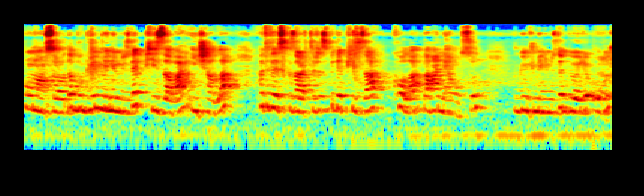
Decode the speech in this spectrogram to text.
Ondan sonra da bugün menümüzde pizza var inşallah. Patates kızartırız. Bir de pizza, kola daha ne olsun. Bugünkü menümüzde böyle olur.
